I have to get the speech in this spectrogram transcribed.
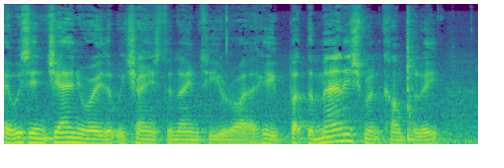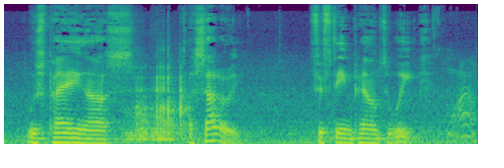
It was in January that we changed the name to Uriah Heep, but the management company was paying us a salary, fifteen pounds a week. Wow.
